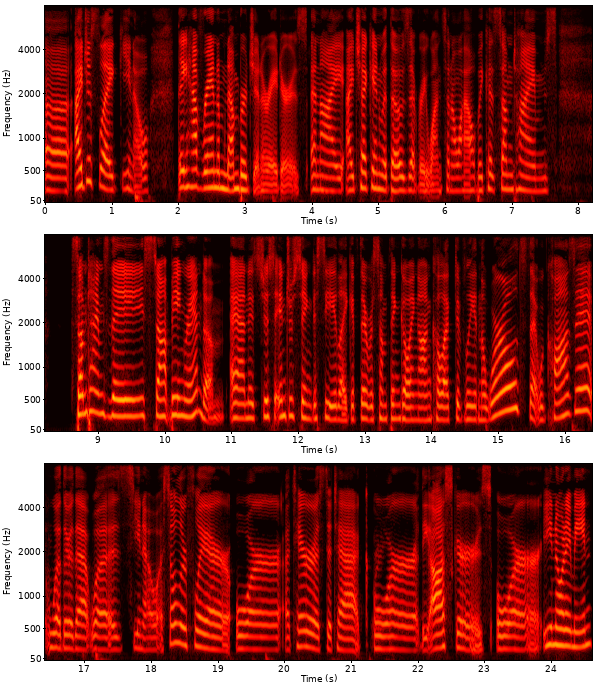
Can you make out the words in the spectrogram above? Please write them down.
Uh, I just like you know, they have random number generators, and I I check in with those every once in a while because sometimes. Sometimes they stop being random, and it's just interesting to see, like, if there was something going on collectively in the world that would cause it, whether that was, you know, a solar flare or a terrorist attack Right. or the Oscars or, you know what I mean?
